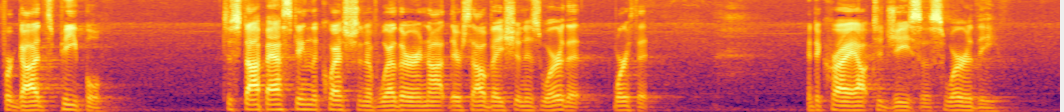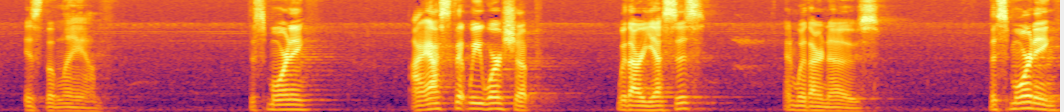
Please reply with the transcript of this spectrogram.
for God's people to stop asking the question of whether or not their salvation is worth it, worth it and to cry out to Jesus, Worthy is the Lamb. This morning, I ask that we worship with our yeses and with our nos. This morning,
